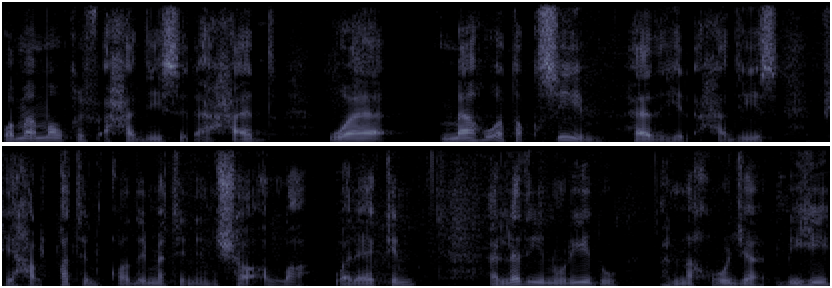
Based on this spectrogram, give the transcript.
وما موقف أحاديث الآحاد وما هو تقسيم هذه الأحاديث في حلقة قادمة إن شاء الله. ولكن الذي نريد أن نخرج به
